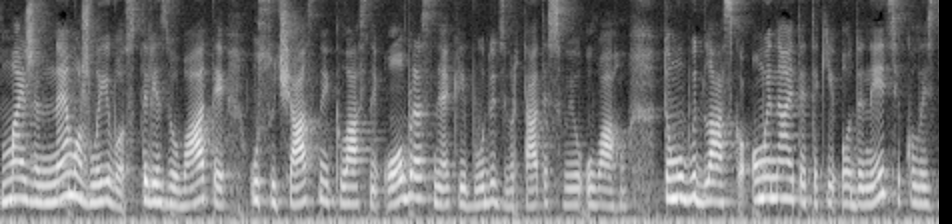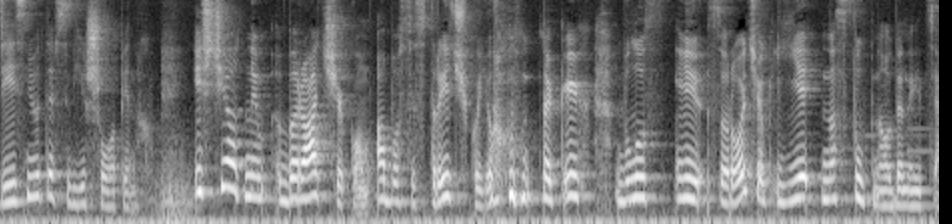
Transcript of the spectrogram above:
майже неможливо стилізувати у сучасний класний образ, на який будуть звертати свою увагу. Тому, будь ласка, оминайте такі одиниці, коли здійснюєте свій шопінг. І ще одним биратчиком або сестричкою таких блуз і сорочок є наступна одиниця.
